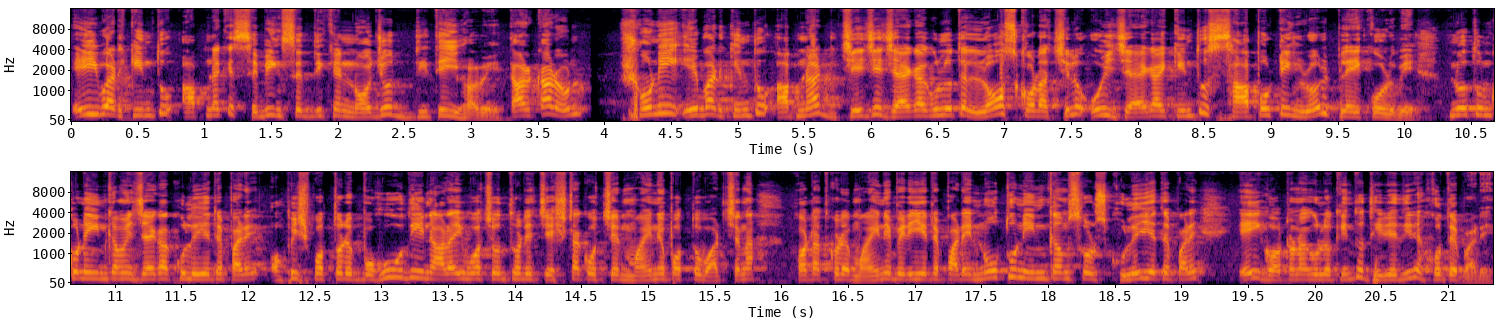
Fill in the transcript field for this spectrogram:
এইবার কিন্তু আপনাকে সেভিংসের দিকে নজর দিতেই হবে। তার কারণ শনি এবার কিন্তু আপনার যে যে জায়গাগুলোতে লস করাচ্ছিল ওই জায়গায় কিন্তু সাপোর্টিং রোল প্লে করবে। নতুন কোনো ইনকামের জায়গা খুলে যেতে পারে। অফিস অফিসপত্রে বহুদিন, আড়াই বছর ধরে চেষ্টা করছেন মাইনেপত্র বাড়ছে না। হঠাৎ করে মাইনে বেরিয়ে যেতে পারে, নতুন ইনকাম সোর্স খুলে যেতে পারে। এই ঘটনাগুলো কিন্তু ধীরে ধীরে হতে পারে।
